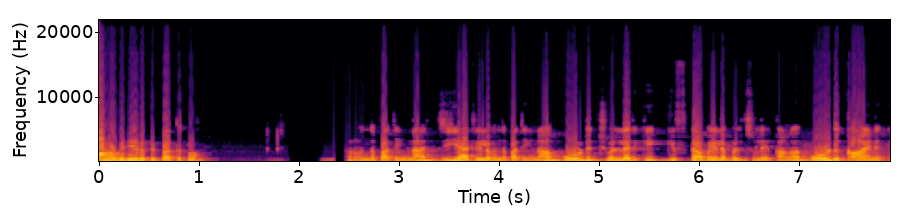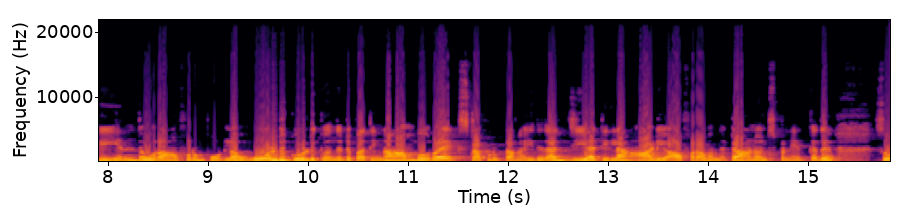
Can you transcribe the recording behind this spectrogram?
வாங்க வீடியோவில் போய் பார்த்துக்கலாம். அப்புறம் வந்து பார்த்தீங்கன்னா ஜிஆர்டியில் வந்து பார்த்தீங்கன்னா கோல்டு ஜுவல்லரிக்கு கிஃப்ட் அவைலபிள்னு சொல்லியிருக்காங்க. கோல்டு காயினுக்கு எந்த ஒரு ஆஃபரும் போடல. ஓல்டு கோல்டுக்கு வந்துட்டு பார்த்தீங்கன்னா ஐம்பது ரூபா எக்ஸ்ட்ரா கொடுக்குறாங்க. இதுதான் ஜிஆர்டியில் ஆடி ஆஃபராக வந்துட்டு அனௌன்ஸ் பண்ணியிருக்குது. ஸோ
